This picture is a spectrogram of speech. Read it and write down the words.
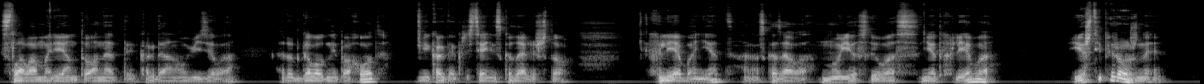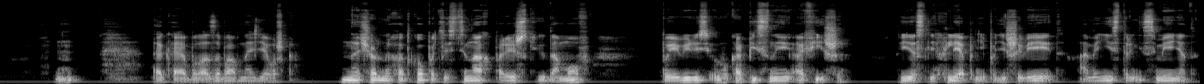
слова Марии Антуанетты, когда она увидела этот голодный поход, и когда крестьяне сказали, что хлеба нет, она сказала, ну если у вас нет хлеба, ешьте пирожные. Такая была забавная девушка. На черных от копоти стенах парижских домов появились рукописные афиши. Если хлеб не подешевеет, а министры не сменят,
